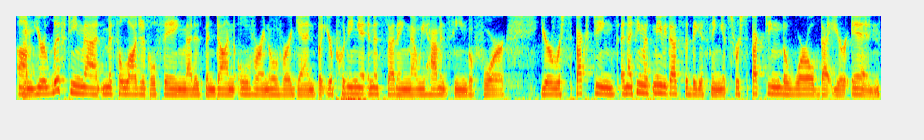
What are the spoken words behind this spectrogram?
um, yeah. you're lifting that mythological thing that has been done over and over again but you're putting it in a setting that we haven't seen before you're respecting and i think that maybe that's the biggest thing it's respecting the world that you're in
